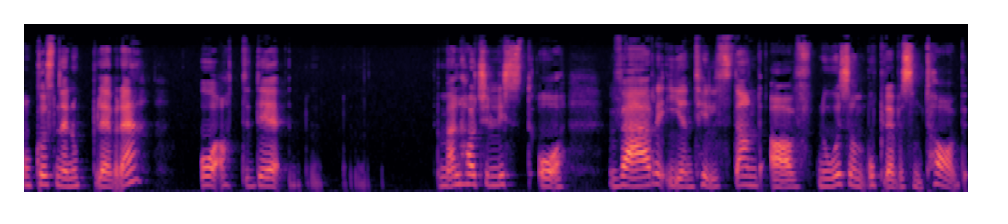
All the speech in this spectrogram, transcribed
Og hvordan en opplever det. Og at det Man har ikke lyst å være i en tilstand av noe som oppleves som tabu.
